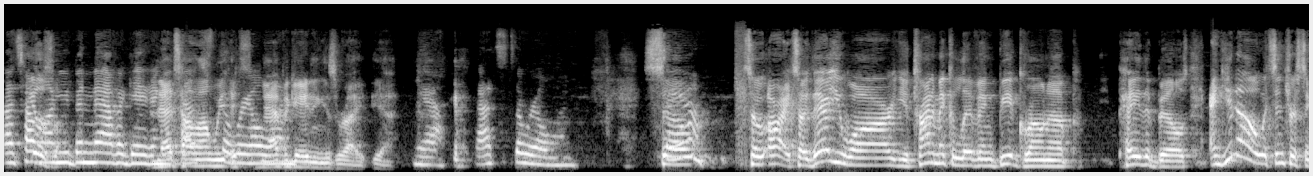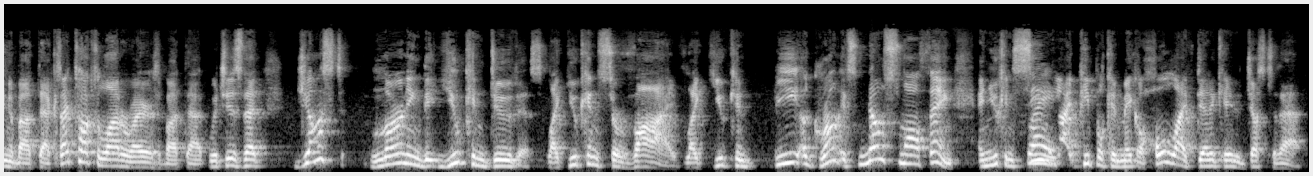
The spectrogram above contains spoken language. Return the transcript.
That's how long like- you've been navigating. That's how long we real navigating is right. Yeah. Yeah, that's the real one. So, Yeah. so all right. So there you are. You're trying to make a living, be a grown up, pay the bills, and you know what's interesting about that because I talked to a lot of writers about that, which is that just learning that you can do this, like you can survive, like you can be a grown. It's no small thing, and you can see Right. why people can make a whole life dedicated just to that.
